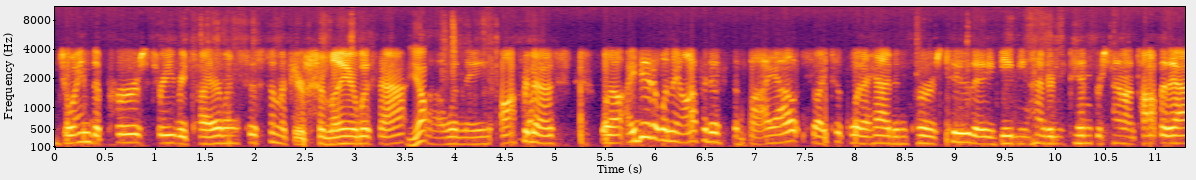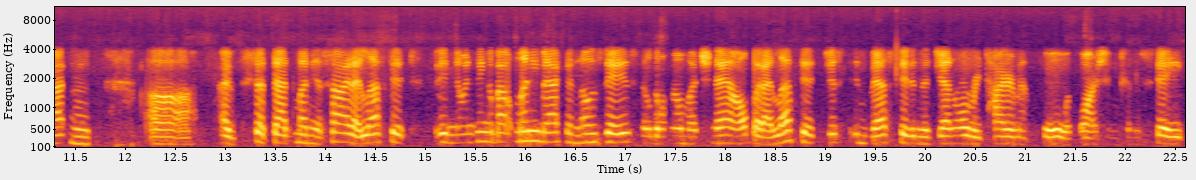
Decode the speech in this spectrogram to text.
joined the PERS 3 retirement system, if you're familiar with that. Yep. Uh, when they offered us, well, I did it when they offered us the buyout. So I took what I had in PERS 2. They gave me 110% on top of that. And uh, I've set that money aside. I left it. I didn't know anything about money back in those days. Still don't know much now. But I left it just invested in the general retirement pool with Washington State.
